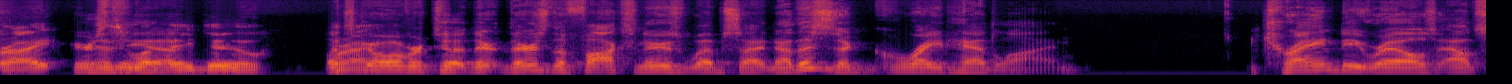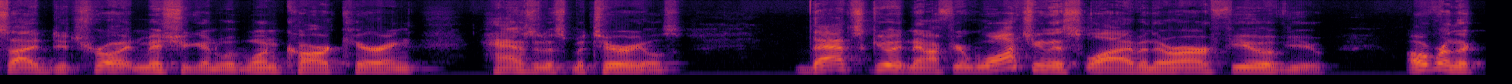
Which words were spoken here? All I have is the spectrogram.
right? Here's is the, what uh, they do. Let's Right. go over to there, there's the Fox News website. Now, this is a great headline. Train derails outside Detroit, Michigan, with one car carrying hazardous materials. That's good. Now, if you're watching this live, and there are a few of you, over in the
